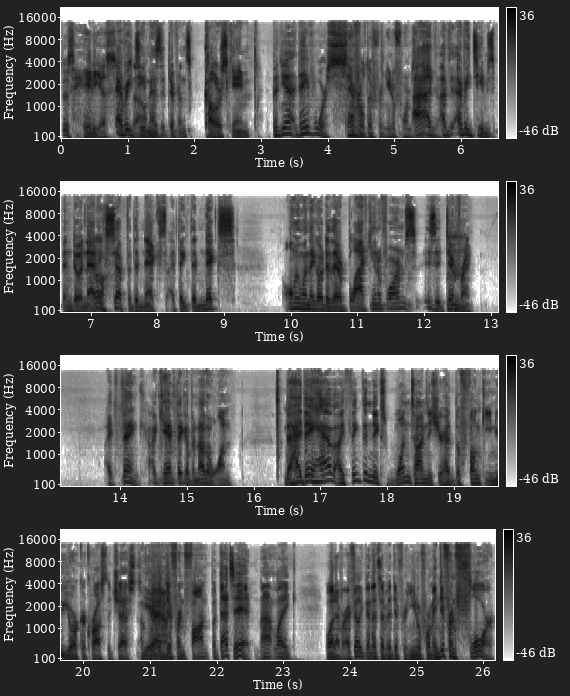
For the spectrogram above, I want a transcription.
Just hideous. Every So- team has a different color scheme. But yeah, they've wore several different uniforms. This I, year. I've, every team's been doing that Oh. except for the Knicks. I think the Knicks, only when they go to their black uniforms, is it different. I think. I can't think of another one. They have I think the Knicks one time this year had the funky New York across the chest. Okay, Yeah. a different font, but that's it. Not like whatever. I feel like the Nets have a different uniform and different floor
